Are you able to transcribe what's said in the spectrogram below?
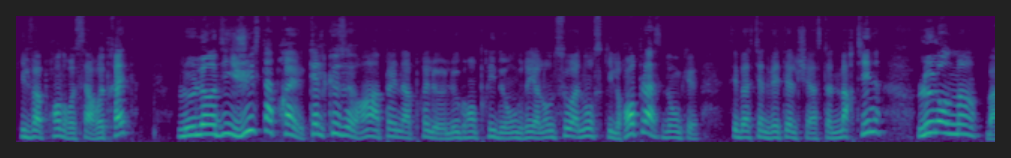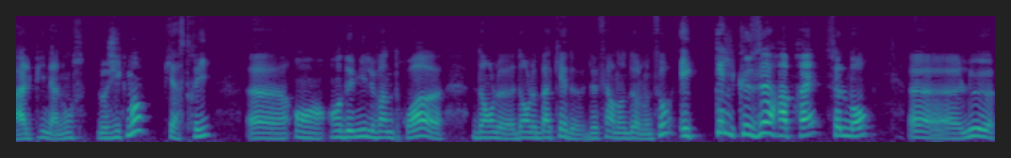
qu'il va prendre sa retraite. Le lundi, juste après, quelques heures, hein, à peine après le, Grand Prix de Hongrie, Alonso annonce qu'il remplace donc Sébastien Vettel chez Aston Martin. Le lendemain, bah, Alpine annonce logiquement Piastri euh, en, 2023 euh, dans le baquet de, Fernando Alonso. Et quelques heures après seulement, euh, le,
